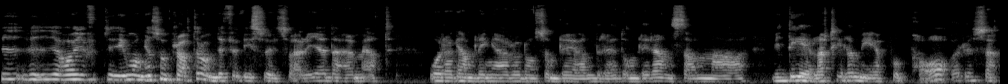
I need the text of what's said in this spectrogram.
Vi, vi har ju, det är många som pratar om det förvisso i Sverige, det här med att våra gamlingar och de som blir äldre, de blir ensamma. Vi delar till och med på par så att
